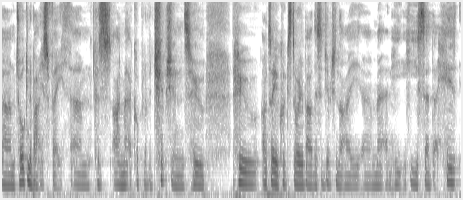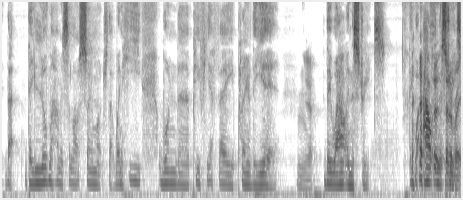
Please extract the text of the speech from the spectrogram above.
um, talking about his faith because um, I met a couple of Egyptians who who I'll tell you a quick story about this Egyptian that I uh, met, and he he said that his that they love Mohammed Salah so much that when he won the PFA Player of the Year, hmm, yeah, they were out in the streets. They were out in the streets.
